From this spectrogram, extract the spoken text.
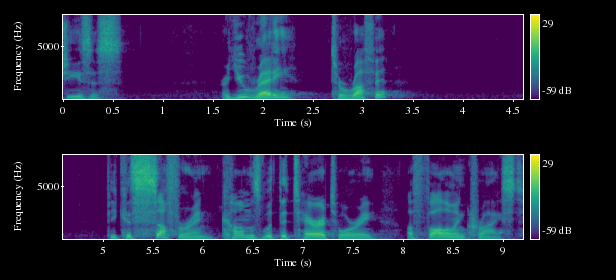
Jesus are you ready to rough it? Because suffering comes with the territory of following Christ.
